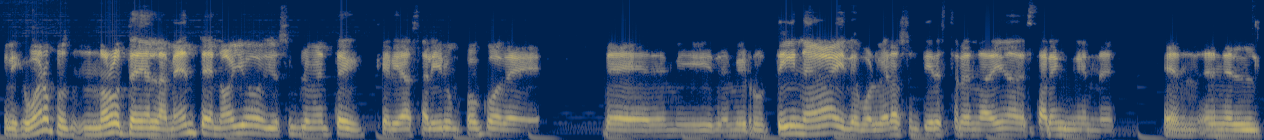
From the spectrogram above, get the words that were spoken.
Y dije, bueno, pues no lo tenía en la mente, ¿no? Yo, yo simplemente quería salir un poco de, de, mi, de mi rutina y de volver a sentir esta adrenalina de estar en, en, en, el,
